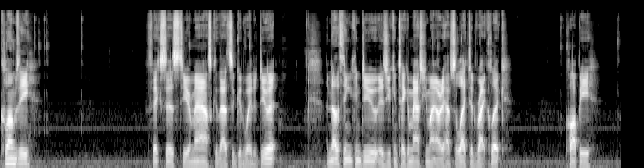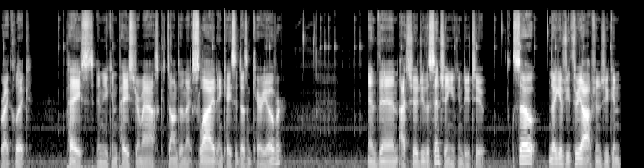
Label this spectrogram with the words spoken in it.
clumsy fixes to your mask, that's a good way to do it. Another thing you can do is you can take a mask you might already have selected, right click, copy, right click, paste, and you can paste your mask onto the next slide in case it doesn't carry over. And then I showed you the cinching you can do too. So that gives you three options. You can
